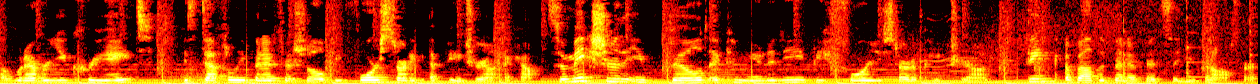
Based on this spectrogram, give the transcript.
or whatever you create is definitely beneficial before starting a Patreon account. So make sure that you build a community before you start a Patreon. Think about the benefits that you can offer,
